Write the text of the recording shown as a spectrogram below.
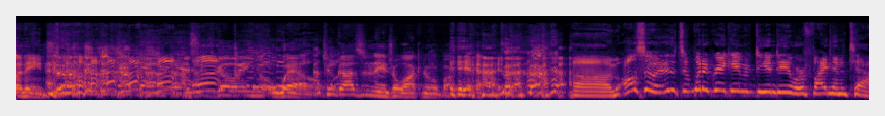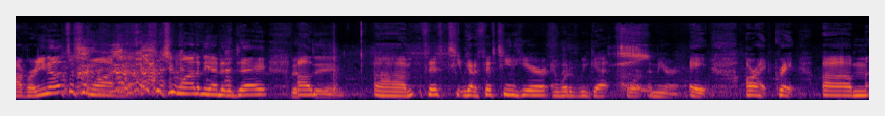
an angel. this is going well. Two gods and an angel walk into a bar. um, also, it's, what a great game of D and D. We're fighting in a tavern. You know, that's what you want. That's what you want at the end of the day. Um, Fifteen. Um, 15. We got a 15 here, and what did we get for Amir? Eight. All right, great. Um,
